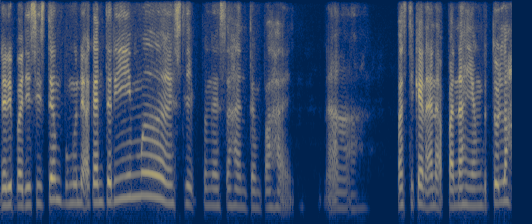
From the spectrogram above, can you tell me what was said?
daripada sistem pengguna akan terima slip pengesahan tempahan. Nah, pastikan anak panah yang betul lah.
